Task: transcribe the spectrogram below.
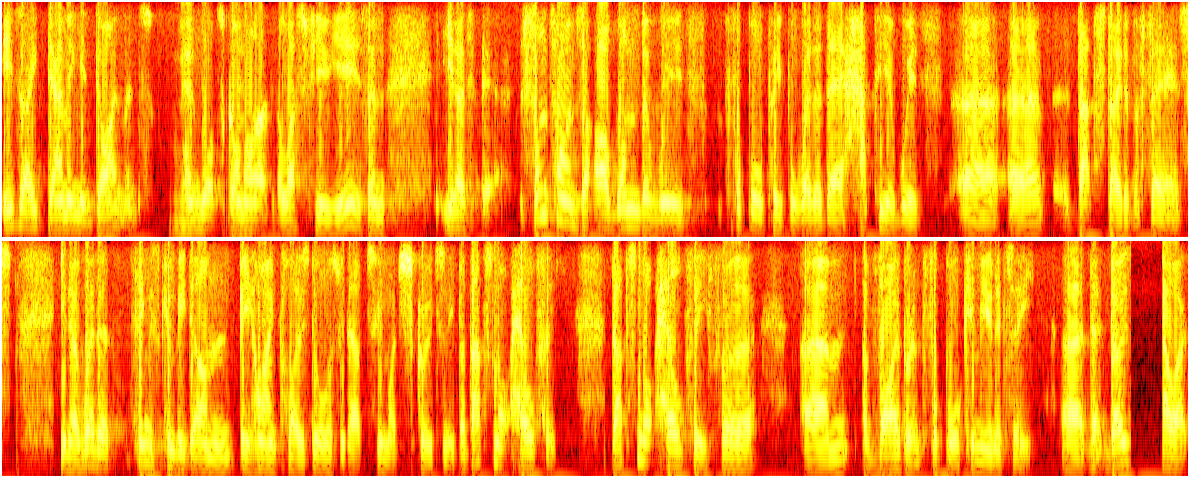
is a damning indictment Yeah. on what's gone on over the last few years. And you know, sometimes I wonder with football people whether they're happier with uh, uh, that state of affairs. You know, whether things can be done behind closed doors without too much scrutiny. But that's not healthy. That's not healthy for um, a vibrant football community. Uh, that those power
